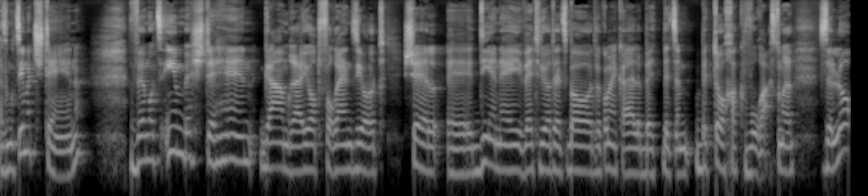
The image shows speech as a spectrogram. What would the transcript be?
אז מוצאים את שתיהן, ומוצאים בשתיהן גם ראיות פורנזיות של אה, DNA וטביעות אצבעות וכל מיני כאלה בעצם בתוך הקבורה. זאת אומרת, זה לא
